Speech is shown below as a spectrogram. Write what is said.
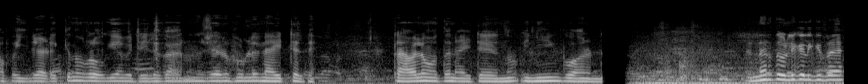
അപ്പോൾ ഇതിന്റെ ഇടയ്ക്കൊന്നും വ്ളോഗ് ചെയ്യാൻ പറ്റിയില്ല. കാരണം എന്ന് വെച്ചാൽ ഫുള്ള് നൈറ്റ് അല്ലേ? ട്രാവൽ മൊത്തം നൈറ്റ് ആയിരുന്നു. ഇനിയും പോകാനുണ്ട് എന്നേരത്തെ ഉള്ളി കളിക്കുന്നത്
